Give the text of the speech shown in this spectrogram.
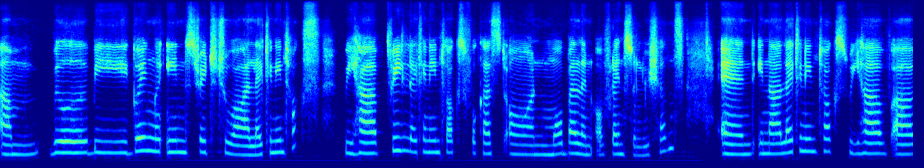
Um, we'll be going in straight to our lightning talks. We have three lightning talks focused on mobile and offline solutions. And in our lightning talks, we have uh,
